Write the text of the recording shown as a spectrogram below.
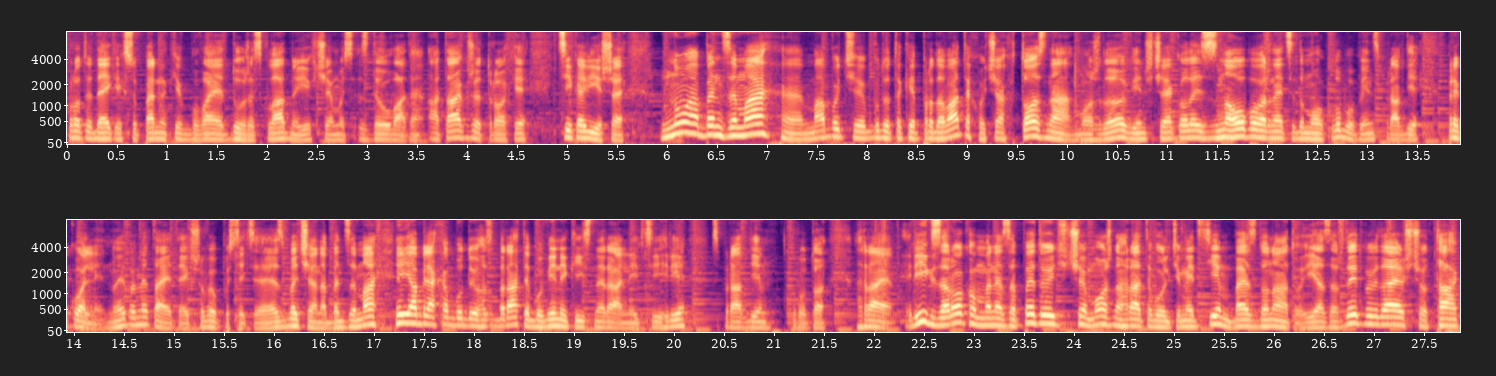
проти деяких суперників буває дуже складно їх чимось здивувати. А так же трохи цікавіше. Ну а Бензема, е, мабуть, буду таки продавати, хоча хто зна, можливо, він ще колись знову повернеться до мого клубу, він справді прикольний. Ну і пам'ятаєте, якщо випустять е, СБЧ на Бензема, і я бляха буду його збирати, бо він якийсь нереальний в цій грі. Справді круто грає. Рік за роком мене запитують, чи можна грати в Ultimate Team без донату. І я завжди відповідаю, що так,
